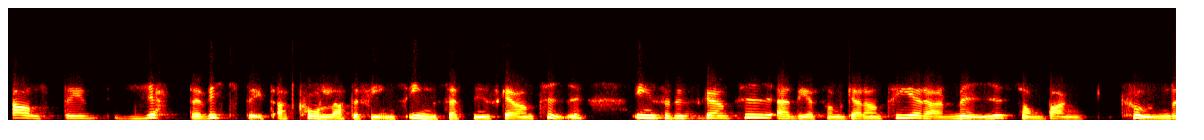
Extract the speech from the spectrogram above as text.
alltid jätteviktigt att kolla att det finns insättningsgaranti. Insättningsgaranti är det som garanterar mig som bankkund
